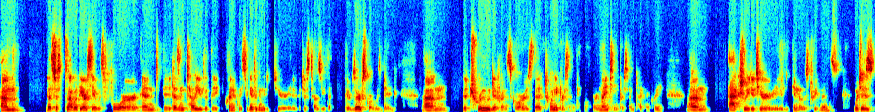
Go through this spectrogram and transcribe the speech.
Um, that's just not what the RCI was for. And it doesn't tell you that they clinically significantly deteriorated. It just tells you that the observed score was big. Um, the true difference score is that 20% of people, or 19% technically, um, actually deteriorated in those treatments, which is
